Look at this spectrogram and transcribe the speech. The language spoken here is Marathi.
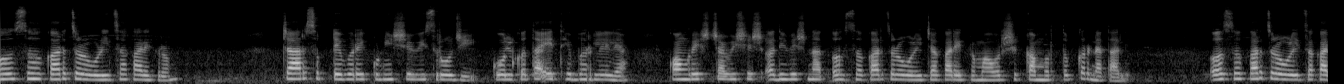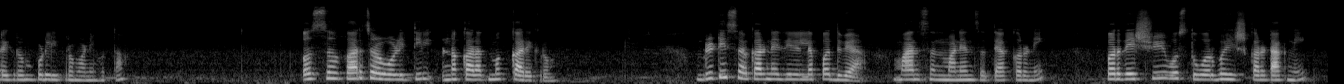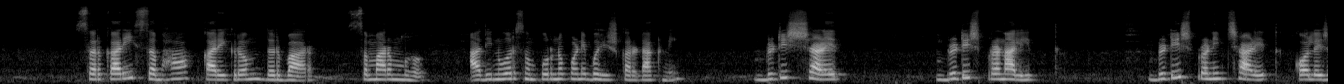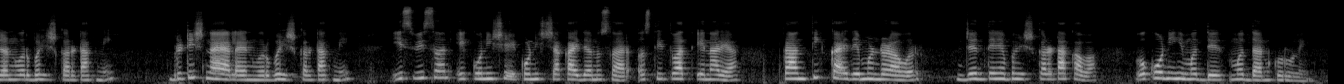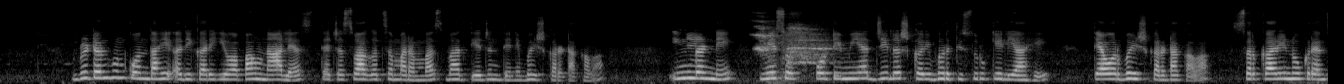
असहकार चळवळीचा कार्यक्रम चार सप्टेंबर एकोणीसशे वीस रोजी कोलकाता येथे भरलेल्या काँग्रेसच्या विशेष अधिवेशनात असहकार चळवळीच्या कार्यक्रमावर शिक्कामोर्तब करण्यात आले. असहकार चळवळीचा कार्यक्रम पुढीलप्रमाणे होता. असहकार चळवळीतील नकारात्मक कार्यक्रम ब्रिटिश सरकारने दिलेल्या पदव्या, मानसन्मान यांचा त्याग करणे, परदेशी वस्तूवर बहिष्कार टाकणे, सरकारी सभा, कार्यक्रम, दरबार, समारंभ आदींवर संपूर्णपणे बहिष्कार टाकणे, ब्रिटिश शाळेत ब्रिटिश प्रणालीत ब्रिटिश प्रणीत शाळेत कॉलेजांवर बहिष्कार टाकणे, ब्रिटिश न्यायालयांवर बहिष्कार टाकणे, इसवी सन एकोणीसशे एकोणीसच्या कायद्यानुसार अस्तित्वात येणाऱ्या प्रांतिक कायदे मंडळावर जनतेने बहिष्कार टाकावा व कोणीही मतदान करू नये. ब्रिटनहून कोणताही अधिकारी किंवा पाहुणा आल्यास त्याच्या स्वागत समारंभास भारतीय जनतेने बहिष्कार टाकावा. इंग्लंडने मेसोपोटेमियात जी लष्करी भरती सुरू केली आहे त्यावर बहिष्कार टाकावा. सरकारी नोकऱ्यांचा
